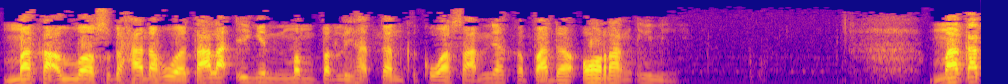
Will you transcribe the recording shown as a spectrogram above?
maka Allah Subhanahu wa taala ingin memperlihatkan kekuasaannya kepada orang ini. Maka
